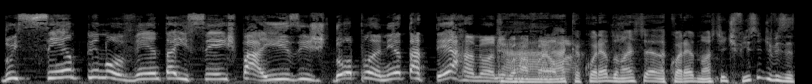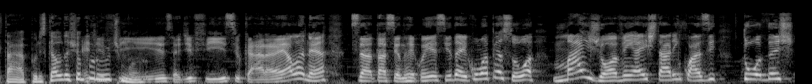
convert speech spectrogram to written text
dos 196 países do planeta Terra, meu amigo Caraca, Rafael. Caraca, a Coreia do Norte, a Coreia do Norte é difícil de visitar, por isso que ela deixou é por difícil, último. É difícil, é difícil, cara. Ela, né, tá sendo reconhecida aí como uma pessoa mais jovem a estar em quase todas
